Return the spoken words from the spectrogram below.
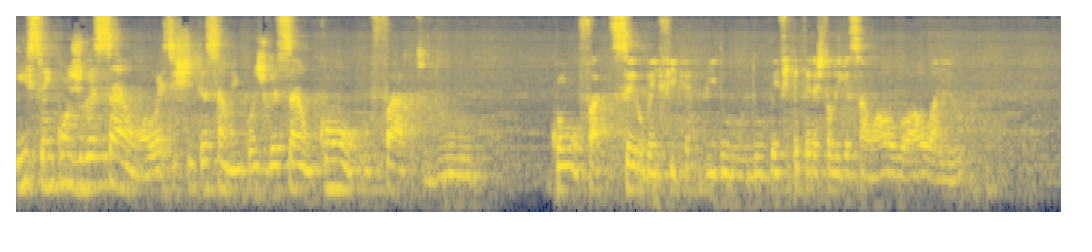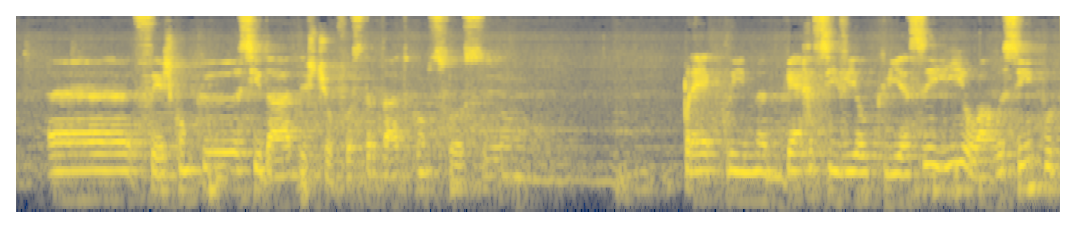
isso em conjugação, ou essa excitação em conjugação com o facto do com o facto de ser o Benfica e do, do Benfica ter esta ligação ao, ao AIU, Uh, fez com que a cidade, este jogo, fosse tratado como se fosse um pré-clima de guerra civil que viesse aí ou algo assim, porque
